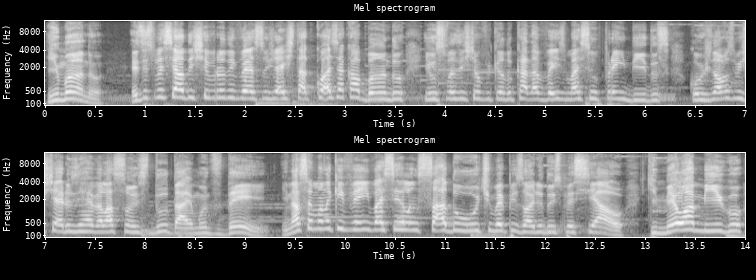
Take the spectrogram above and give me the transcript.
E mano, esse especial de Steven Universo já está quase acabando e os fãs estão ficando cada vez mais surpreendidos com os novos mistérios e revelações do Diamond's Day. E na semana que vem vai ser lançado o último episódio do especial, que meu amigo,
